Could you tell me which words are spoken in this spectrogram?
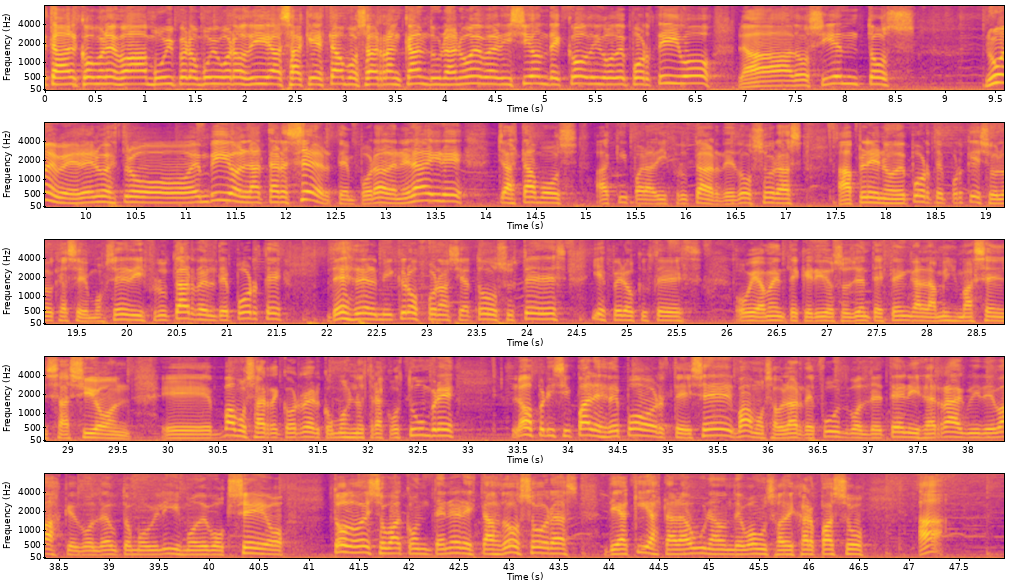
¿Qué tal? ¿Cómo les va? Muy pero muy buenos días. Aquí estamos arrancando una nueva edición de Código Deportivo, la 209 de nuestro envío en la tercera temporada en el aire. Ya estamos aquí para disfrutar de dos horas a pleno deporte, porque eso es lo que hacemos, ¿eh? disfrutar del deporte desde el micrófono hacia todos ustedes y espero que ustedes obviamente, queridos oyentes, tengan la misma sensación. Eh, vamos a recorrer, como es nuestra costumbre, los principales deportes. ¿eh? Vamos a hablar de fútbol, de tenis, de rugby, de básquetbol, de automovilismo, de boxeo. Todo eso va a contener estas dos horas de aquí hasta la una, donde vamos a dejar paso a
